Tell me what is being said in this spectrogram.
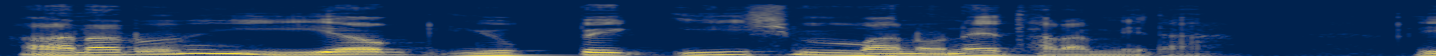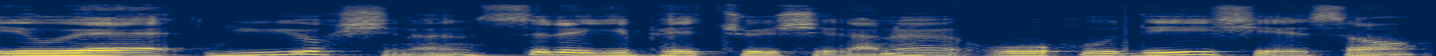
하나로는 2억 620만 원에 달합니다. 이후에 뉴욕시는 쓰레기 배출 시간을 오후 4시에서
